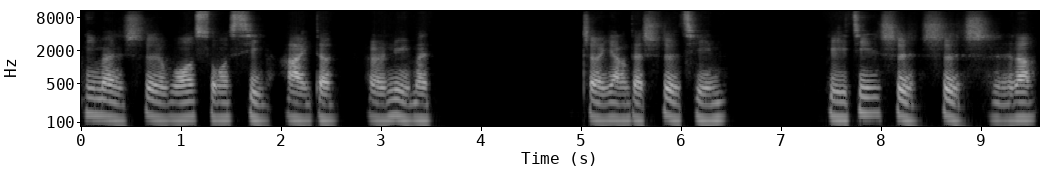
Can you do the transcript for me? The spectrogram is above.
你们是我所喜爱的儿女们。这样的事情已经是事实了。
